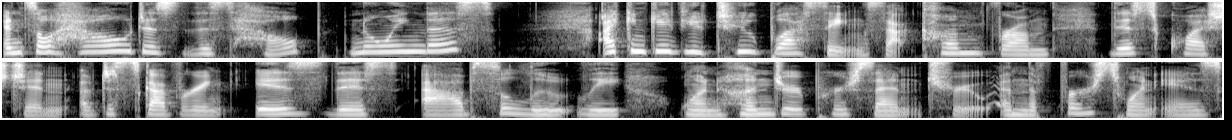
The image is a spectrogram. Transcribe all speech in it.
And so, how does this help knowing this? I can give you two blessings that come from this question of discovering is this absolutely 100% true? And the first one is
